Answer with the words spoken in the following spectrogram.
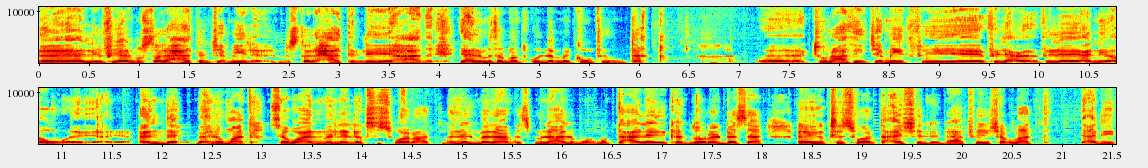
آه، اللي فيها المصطلحات الجميلة المصطلحات اللي هذا. يعني مثل ما تقول لما يكون في مدق آه، تراثي جميل في في في يعني أو عنده معلومات سواء من الاكسسوارات من الملابس من هالأمور. مو تعالي كندور البسها أي اكسسوار تعال شله لا في شغلات يعني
